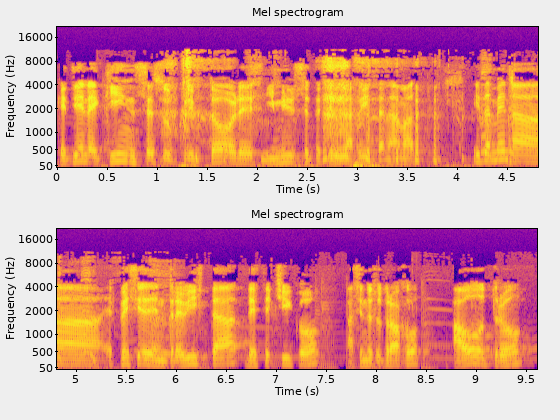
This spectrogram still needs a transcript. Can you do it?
que tiene 15 suscriptores y 1700 vistas nada más. Y también una especie de entrevista de este chico haciendo su trabajo a otro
